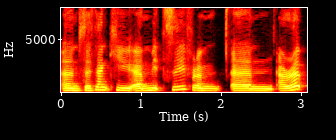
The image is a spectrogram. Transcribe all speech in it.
Um, so thank you, um, Mitsu from um, Arup.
